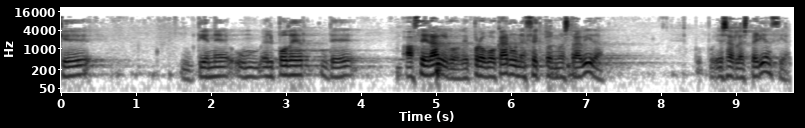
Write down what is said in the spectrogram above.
que tiene el poder de hacer algo, de provocar un efecto en nuestra vida. Esa es la experiencia.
